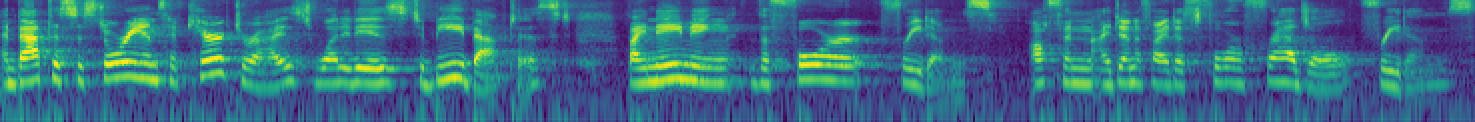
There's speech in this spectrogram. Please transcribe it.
and Baptist historians have characterized what it is to be Baptist by naming the four freedoms, often identified as four fragile freedoms,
